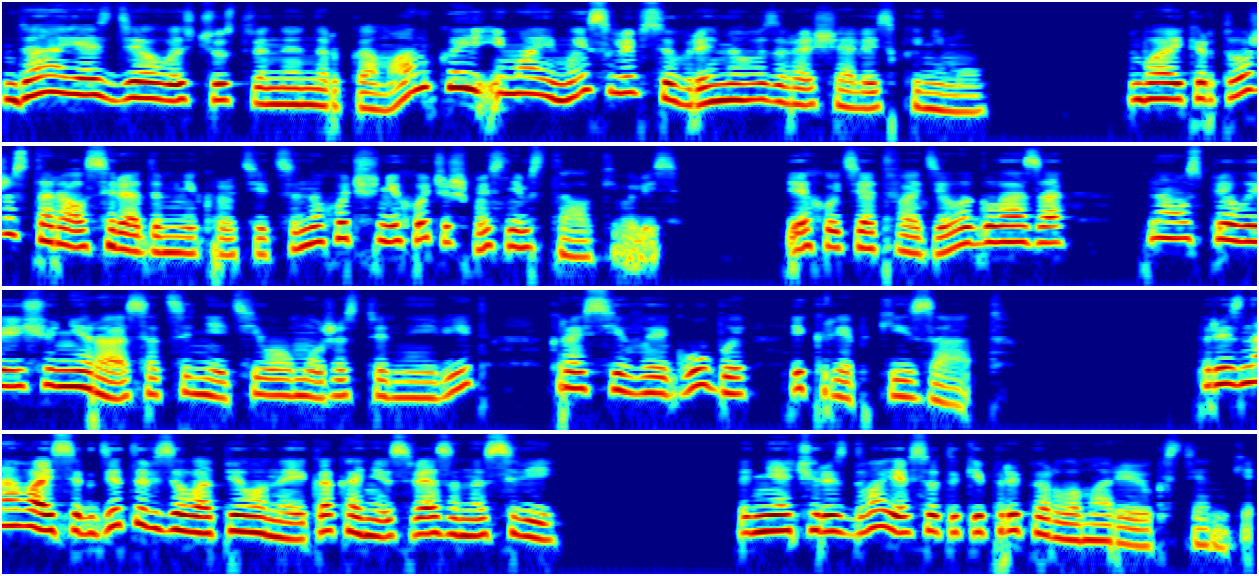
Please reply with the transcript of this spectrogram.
Да, я сделалась чувственной наркоманкой, и мои мысли все время возвращались к нему. Байкер тоже старался рядом не крутиться, но хочешь не хочешь, мы с ним сталкивались. Я хоть и отводила глаза, но успела еще не раз оценить его мужественный вид, красивые губы и крепкий зад. «Признавайся, где ты взяла пионы и как они связаны с Ви?» Дня через два я все-таки приперла Марию к стенке.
